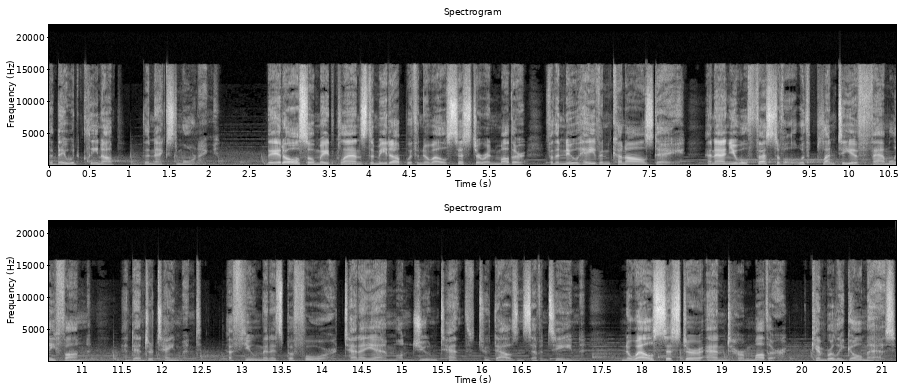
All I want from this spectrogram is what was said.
that they would clean up the next morning. They had also made plans to meet up with Noele's sister and mother for the New Haven Canals Day, an annual festival with plenty of family fun and entertainment. A few minutes before 10 a.m. on June 10, 2017, Noele's sister and her mother, Kimberly Gomez,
